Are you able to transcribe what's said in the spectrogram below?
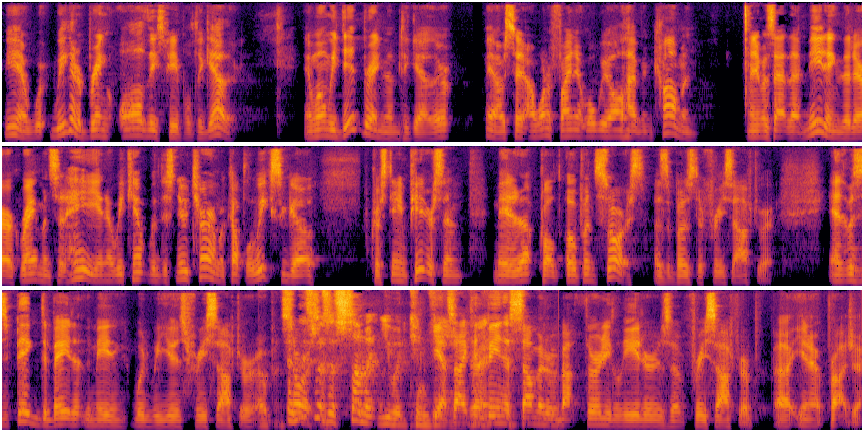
you know, we got to bring all these people together. And when we did bring them together, you know, I said, I want to find out what we all have in common. And it was at that meeting that Eric Raymond said, Hey, you know, we came up with this new term a couple of weeks ago. Christine Peterson made it up called open source as opposed to free software. And there was this big debate at the meeting: would we use free software or open source? And this was a summit you would convene. Yes, I convened right? a summit of about 30 leaders of free software, uh, you know, project.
